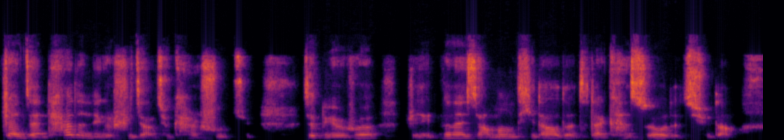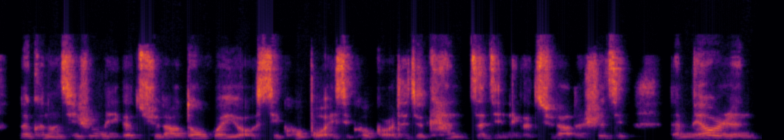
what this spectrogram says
站在他的那个视角去看数据。就比如说，这刚才小梦提到的，就在看所有的渠道，那可能其实每个渠道都会有 SQL boy、SQL girl，他就看自己那个渠道的事情，但没有人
